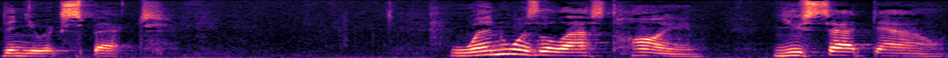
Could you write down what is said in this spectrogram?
than you expect. When was the last time you sat down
